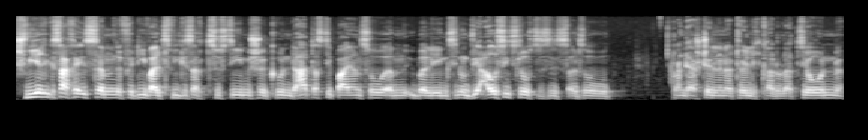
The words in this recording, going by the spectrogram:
schwierige Sache ist ähm, für die, weil es wie gesagt systemische Gründe hat, dass die Bayern so ähm, überlegen sind und wie aussichtslos das ist. Also an der Stelle natürlich Gratulation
